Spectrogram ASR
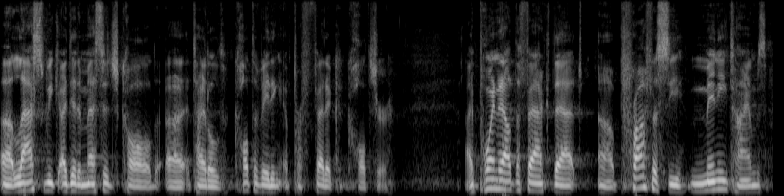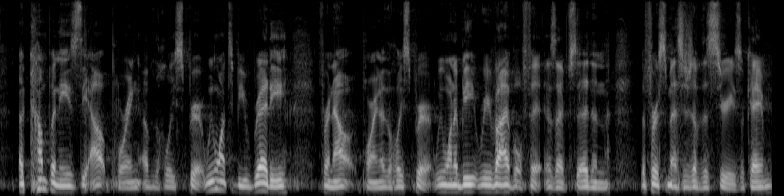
Uh, last week, I did a message called, uh, titled Cultivating a Prophetic Culture. I pointed out the fact that uh, prophecy many times accompanies the outpouring of the Holy Spirit. We want to be ready for an outpouring of the Holy Spirit. We want to be revival fit, as I've said in the first message of this series, okay?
